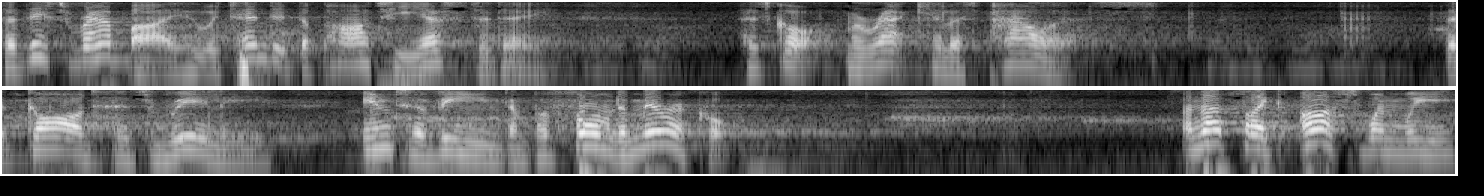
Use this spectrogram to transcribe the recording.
that this rabbi who attended the party yesterday has got miraculous powers. That God has really intervened and performed a miracle. And that's like us when we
